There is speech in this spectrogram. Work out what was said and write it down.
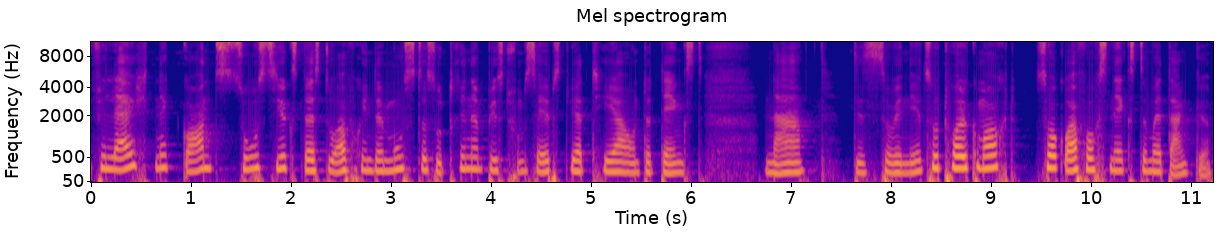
vielleicht nicht ganz so siehst, weil du einfach in deinem Muster so drinnen bist vom Selbstwert her und da denkst, na, das habe ich nicht so toll gemacht. Sag einfach das nächste Mal Danke.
